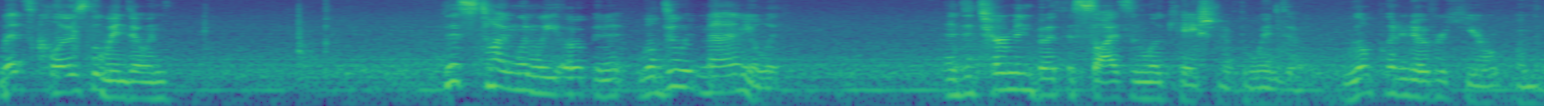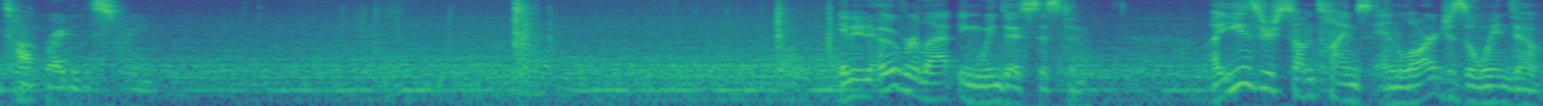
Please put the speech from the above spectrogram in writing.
let's close the window and this time when we open it, we'll do it manually and determine both the size and location of the window. We'll put it over here on the top right of the screen. In an overlapping window system, a user sometimes enlarges a window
